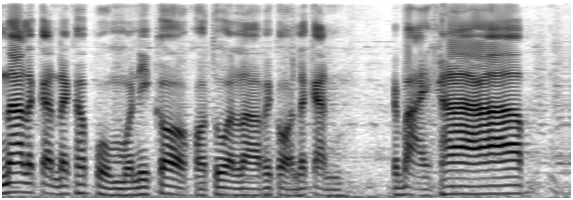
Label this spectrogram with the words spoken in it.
มหน้าละกันนะครับผมวันนี้ก็ขอตัวลาไปก่อนละกันบ๊ายบายครับ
